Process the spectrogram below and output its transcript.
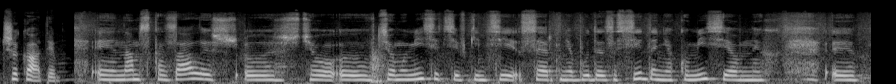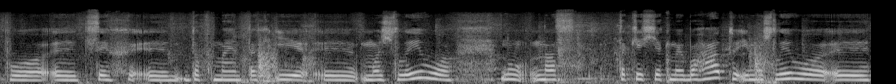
чекати. Е, Нам сказали, е, що е, в цьому місяці, в кінці серпня, буде засідання, комісія в них по цих документах. І можливо, ну нас. Таких як ми багато, і можливо е,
